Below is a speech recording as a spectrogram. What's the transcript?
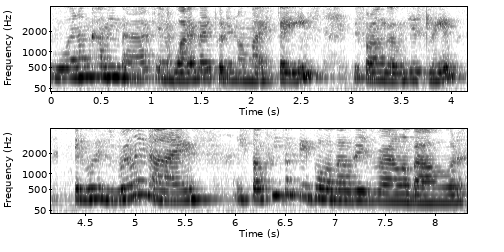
when I'm coming back and what am I putting on my face before I'm going to sleep. It was really nice. I spoke with some people about Israel, about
